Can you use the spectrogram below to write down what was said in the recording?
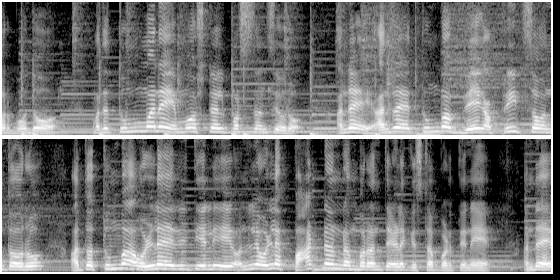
ಬರ್ಬೋದು. ಮತ್ತು ತುಂಬಾ ಎಮೋಷ್ನಲ್ ಪರ್ಸನ್ಸ್ ಇವರು. ಅಂದರೆ ಅಂದರೆ ತುಂಬ ಬೇಗ ಪ್ರೀತಿಸೋವಂಥವ್ರು ಅಥವಾ ತುಂಬ ಒಳ್ಳೆಯ ರೀತಿಯಲ್ಲಿ, ಒಳ್ಳೆ ಒಳ್ಳೆ ಪಾರ್ಟ್ನರ್ ನಂಬರ್ ಅಂತ ಹೇಳಕ್ಕೆ ಇಷ್ಟಪಡ್ತೀನಿ. ಅಂದರೆ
